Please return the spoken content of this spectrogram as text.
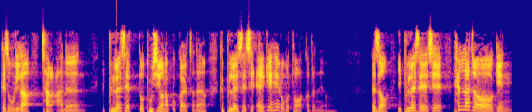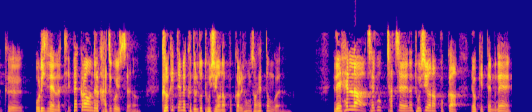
그래서 우리가 잘 아는 이 블레셋도 도시연합 국가였잖아요. 그 블레셋이 에게해로부터 왔거든요. 그래서 이 블레셋이 헬라적인 그 originality, background를 가지고 있어요. 그렇기 때문에 그들도 도시연합 국가를 형성했던 거예요. 근데 헬라 제국 자체는 도시연합 국가였기 때문에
